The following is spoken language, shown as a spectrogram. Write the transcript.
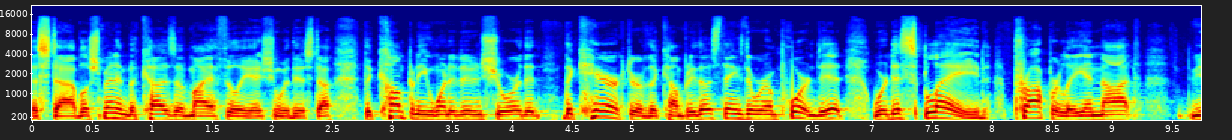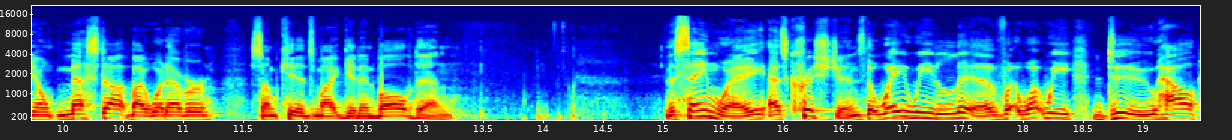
establishment. And because of my affiliation with this stuff, the company wanted to ensure that the character of the company, those things that were important to it, were displayed properly and not, you know, messed up by whatever some kids might get involved in. In the same way, as Christians, the way we live, what we do, how,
